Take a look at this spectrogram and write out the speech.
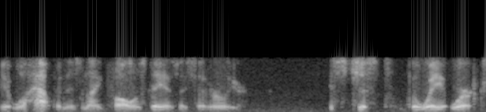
it will happen as night follows day, as I said earlier. It's just the way it works.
